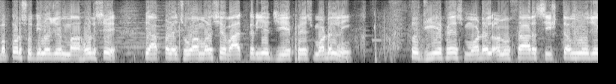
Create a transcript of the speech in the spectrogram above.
બપોર સુધીનો જે માહોલ છે તે આપણને જોવા મળશે. વાત કરીએ જીએફએસ મોડલની. તો જીએફએસ મોડલ અનુસાર સિસ્ટમનું જે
